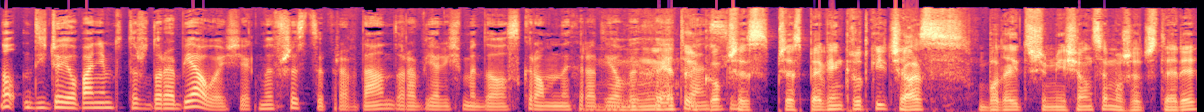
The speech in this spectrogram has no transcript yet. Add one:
No, DJ-owaniem to też dorabiałeś, jak my wszyscy, prawda? Dorabialiśmy do skromnych radiowych Nie pensji. tylko, przez, przez pewien krótki czas, bodaj trzy miesiące, może cztery,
